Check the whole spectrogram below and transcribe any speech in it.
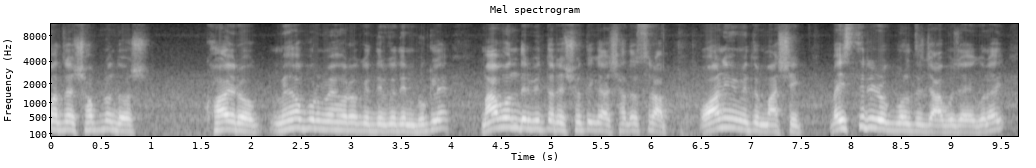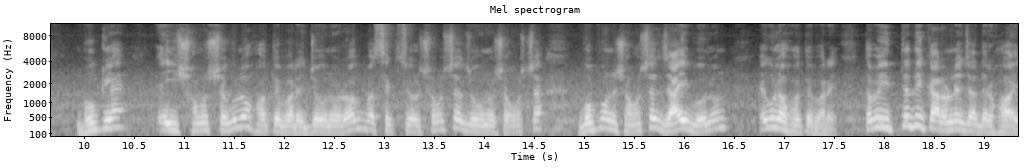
মাত্রায় স্বপ্নদোষ ক্ষয় রোগ মেহপুর মেহ রোগে দীর্ঘদিন ভুগলে মা বোনদের ভিতরে সতিকা সাদস্রাব, অনিয়মিত মাসিক বা স্ত্রী রোগ বলতে যা বোঝায় এগুলাই ভুগলে এই সমস্যাগুলো হতে পারে। যৌন রোগ বা সেক্সুয়াল সমস্যা, যৌন সমস্যা, গোপন সমস্যা, যাই বলুন এগুলো হতে পারে। তবে ইত্যাদি কারণে যাদের হয়,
